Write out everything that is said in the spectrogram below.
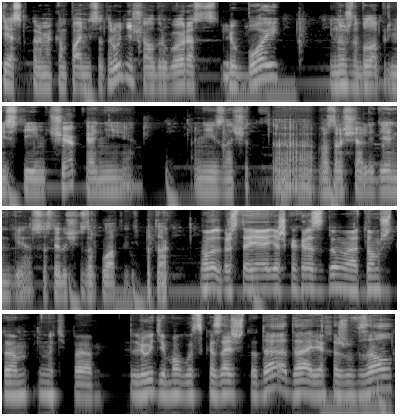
те, с которыми компания сотрудничала, другой раз любой, и нужно было принести им чек, и они они, значит, э, возвращали деньги со следующей зарплаты, типа так. Ну вот, просто я, я же как раз думаю о том, что, ну, типа, люди могут сказать, что да, да, я хожу в зал,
